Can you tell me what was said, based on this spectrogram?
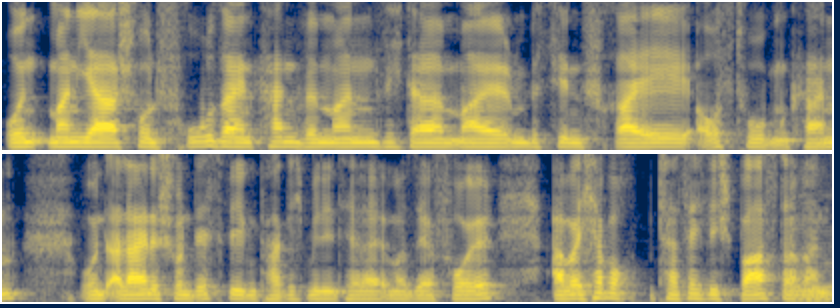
Und man ja schon froh sein kann, wenn man sich da mal ein bisschen frei austoben kann. Und alleine schon deswegen packe ich mir den Teller immer sehr voll. Aber ich habe auch tatsächlich Spaß daran.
